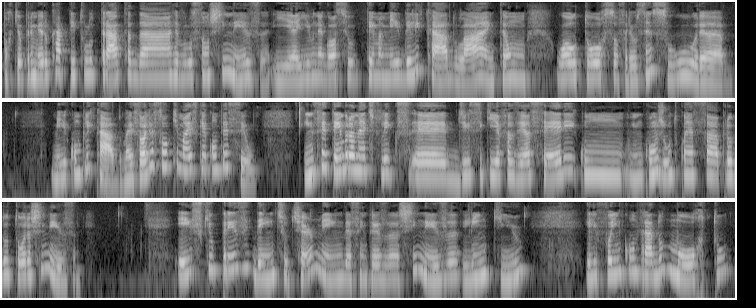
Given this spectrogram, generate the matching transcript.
porque o primeiro capítulo trata da Revolução Chinesa, e aí o negócio, tema meio delicado lá, então o autor sofreu censura, meio complicado. Mas olha só o que mais que aconteceu. Em setembro, a Netflix é, disse que ia fazer a série com, em conjunto com essa produtora chinesa. Eis que o presidente, o chairman dessa empresa chinesa, Lin Qiu, ele foi encontrado morto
